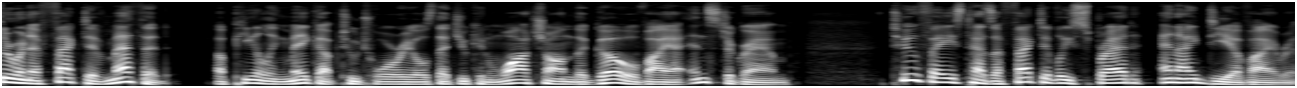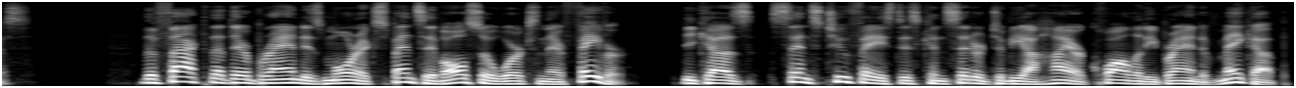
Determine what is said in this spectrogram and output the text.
through an effective method, appealing makeup tutorials that you can watch on the go via Instagram, Too Faced has effectively spread an idea virus. The fact that their brand is more expensive also works in their favor, because since Too Faced is considered to be a higher quality brand of makeup,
